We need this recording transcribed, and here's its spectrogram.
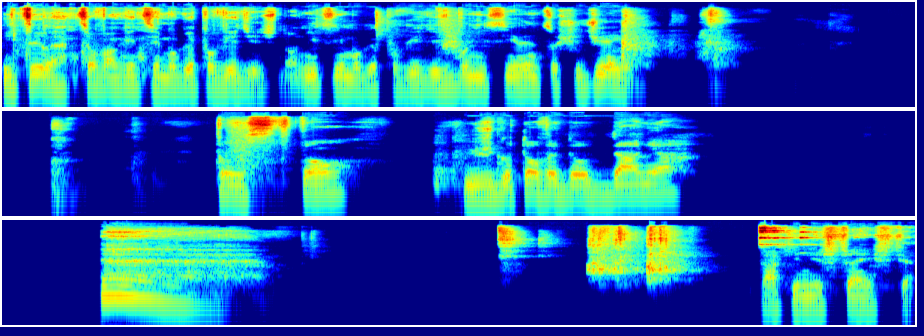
I tyle, co wam więcej mogę powiedzieć. No nic nie mogę powiedzieć, bo nic nie wiem, co się dzieje. To jest to już gotowe do oddania. Ech. Takie nieszczęście.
